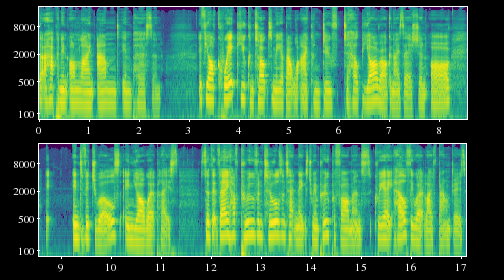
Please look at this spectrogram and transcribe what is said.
that are happening online and in person. If you're quick, you can talk to me about what I can do to help your organisation or individuals in your workplace so that they have proven tools and techniques to improve performance, create healthy work life boundaries,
